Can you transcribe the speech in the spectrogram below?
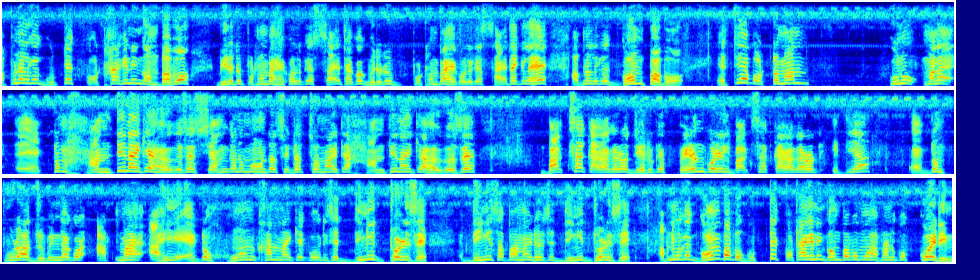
আপোনালোকে গোটেই কথাখিনি গম পাব। ভিডিঅ'টো প্ৰথমবাৰ শেষলৈকে চাই থাকক। ভিডিঅ'টো প্ৰথমবাৰ শেষলৈকে চাই থাকিলেহে আপোনালোকে গম পাব। এতিয়া বৰ্তমান কোনো মানে একদম শান্তি নাইকিয়া হৈ গৈছে। শ্যামকানু মহন্ত, সিদ্ধাৰ্থ শৰ্মা, এতিয়া শান্তি নাইকিয়া হৈ গৈছে। বাক্সা কাৰাগাৰত যিহেতুকে প্ৰেৰণ কৰিল, বাক্সা কাৰাগাৰত এতিয়া একদম পূৰা জুবিন গাৰ্গৰ আত্মাই আহি একদম সোৱন খান নাইকিয়া কৰি দিছে, ডিঙিত ধৰিছে। ডিঙি চাপা মাৰি ধৰিছে, ডিঙিত ধৰিছে। আপোনালোকে গম পাব, গোটেই কথাখিনি গম পাব, মই আপোনালোকক কৈ দিম।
